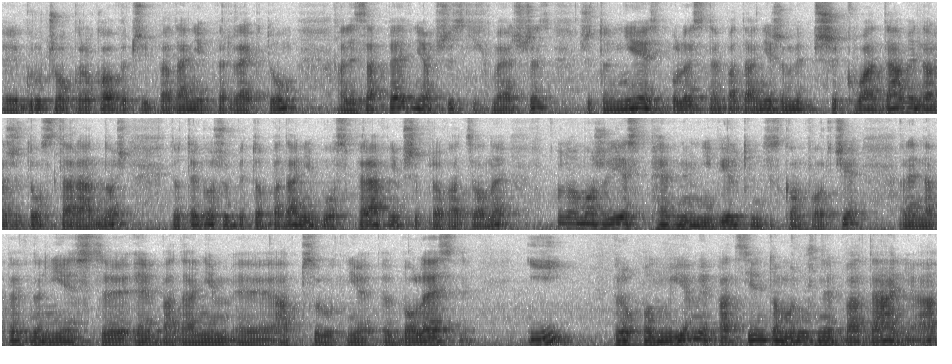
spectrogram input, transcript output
e, gruczoł krokowy, czyli badanie per rectum, ale zapewniam wszystkich mężczyzn, że to nie jest bolesne badanie, że my przykładamy należytą staranność do tego, żeby to badanie było sprawnie przeprowadzone. Ono może jest w pewnym niewielkim dyskomforcie, ale na pewno nie jest e, badaniem absolutnie bolesnym. I proponujemy pacjentom różne badania,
